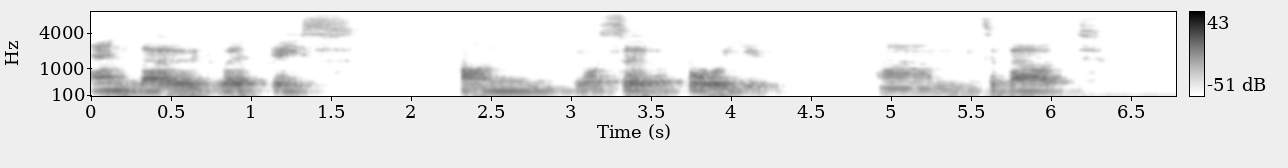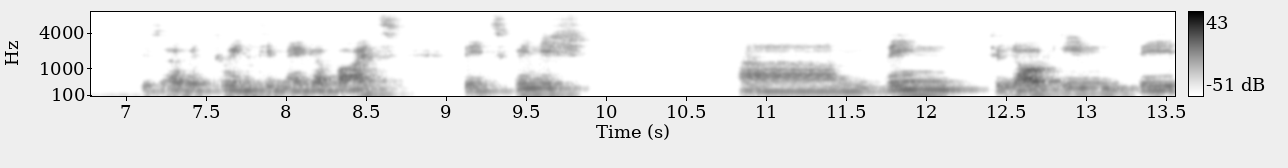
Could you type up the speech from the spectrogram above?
and load WordPress on your server for you. Um, it's about it's over 20 megabytes. It's finished. Um, then to log in, there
